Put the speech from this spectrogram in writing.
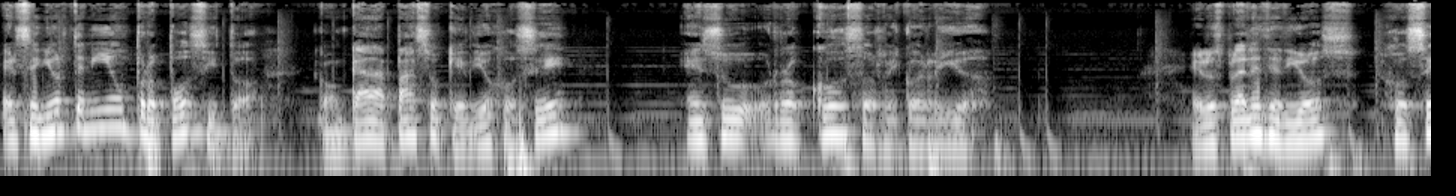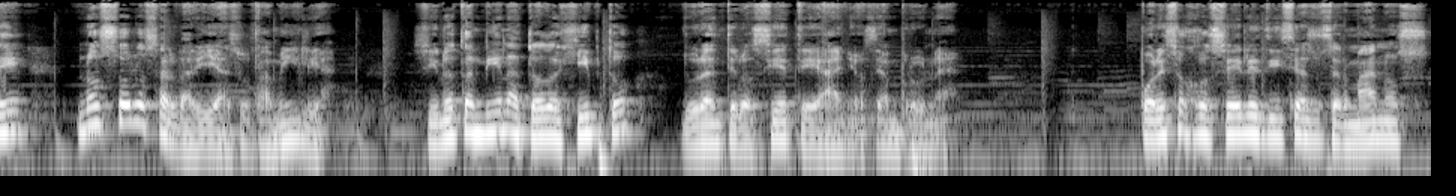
El Señor tenía un propósito con cada paso que dio José en su rocoso recorrido. En los planes de Dios, José no solo salvaría a su familia, sino también a todo Egipto durante los siete años de hambruna. Por eso José le dice a sus hermanos,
